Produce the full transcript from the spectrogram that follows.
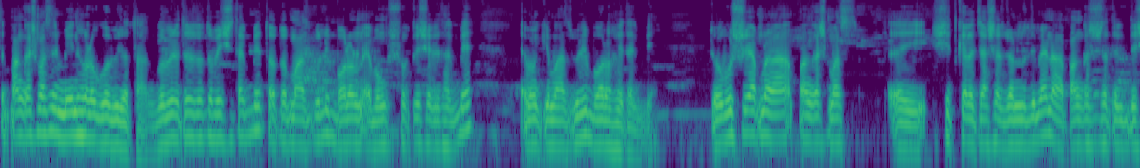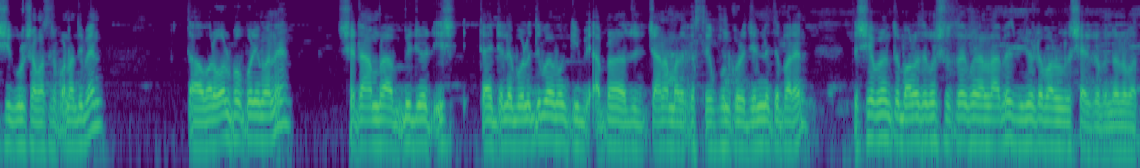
তো পাঙ্গাস মাছের মেন হলো গভীরতা। গভীরতা যত বেশি থাকবে, তত মাছগুলি বড় এবং শক্তিশালী থাকবে এবং কি মাছগুলি বড় হয়ে থাকবে। তো অবশ্যই আপনারা পাঙ্গাস মাছ এই শীতকালে চাষের জন্য দিবেন, আর পাঙ্গাসের সাথে দেশি গুলশা মাছের পোনা দিবেন। তা আবার অল্প পরিমাণে সেটা আমরা ভিডিও টাইটেলে বলে দেবো এবং কি আপনারা যদি চান আমাদের কাছ থেকে ফোন করে জেনে নিতে পারেন। তো সে পর্যন্ত ভালো থাকবেন, সুস্থ থাকবেন, আল্লাহ হাফেজ। ভিডিওটা ভালো শেয়ার করবেন। ধন্যবাদ।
